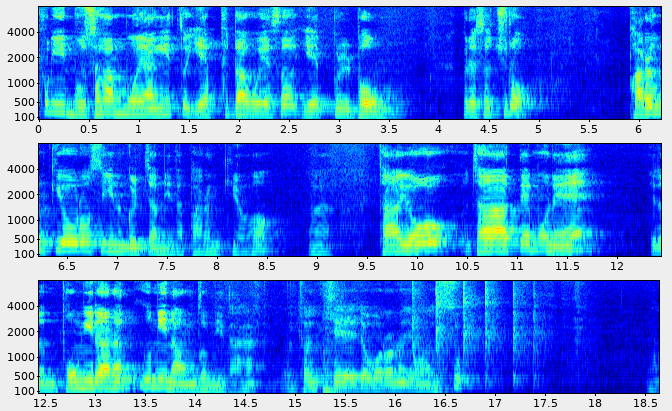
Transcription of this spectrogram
풀이 무성한 모양이 또 예쁘다고 해서 예쁠 봉. 그래서 주로 발음기어로 쓰이는 글자입니다. 발음기어. 어. 다요자 때문에 이런 봉이라는 음이 나온 겁니다. 어, 전체적으로는 이건 쑥. 어,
